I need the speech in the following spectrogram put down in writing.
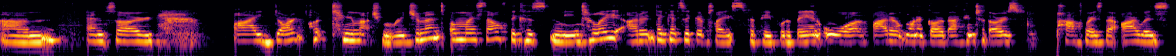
Um, and so I don't put too much regiment on myself because mentally, I don't think it's a good place for people to be in, or I don't want to go back into those pathways that I was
